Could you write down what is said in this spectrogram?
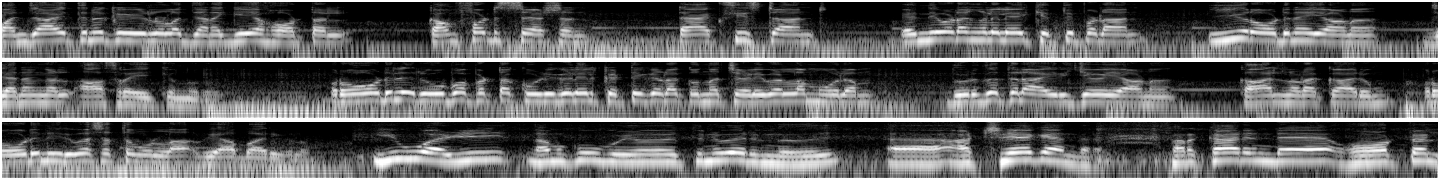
പഞ്ചായത്തിന് കീഴിലുള്ള ജനകീയ hotel comfort station taxi stand എന്നിവിടങ്ങളിലേക്ക് എത്തിപ്പെടാൻ ഈ റോഡിനെയാണ് ജനങ്ങൾ ആശ്രയിക്കുന്നത്. റോഡിൽ രൂപപ്പെട്ട കുഴികളിൽ കെട്ടിക്കിടക്കുന്ന ചെളിവെള്ളം മൂലം ദുരിതത്തിലായിരിക്കുകയാണ് കാൽനടക്കാരും റോഡിന് ഇരുവശത്തുമുള്ള വ്യാപാരികളും. ഈ വഴി നമുക്ക് ഉപയോഗത്തിന് വരുന്നത് അക്ഷയ കേന്ദ്രം സർക്കാരിന്റെ ഹോട്ടൽ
